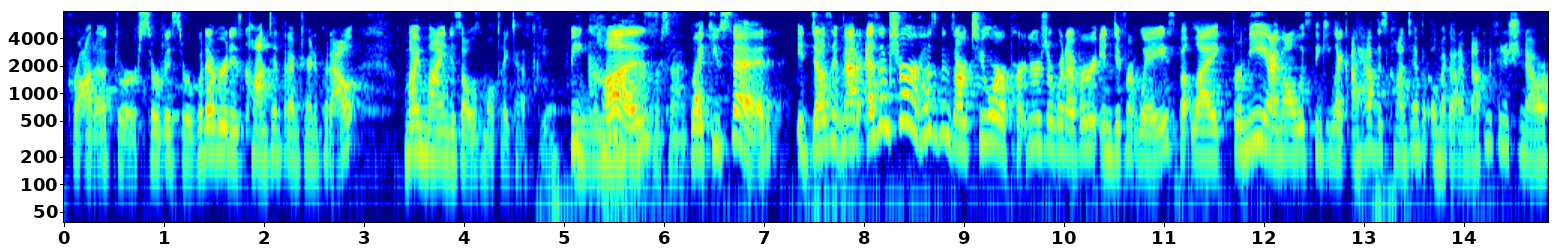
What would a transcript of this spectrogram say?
product or service or whatever it is content that I'm trying to put out, my mind is always multitasking because 100%. like you said, it doesn't matter. As I'm sure our husbands are too, or our partners or whatever in different ways. But like for me, I'm always thinking like I have this content, but oh my god, I'm not going to finish an hour.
